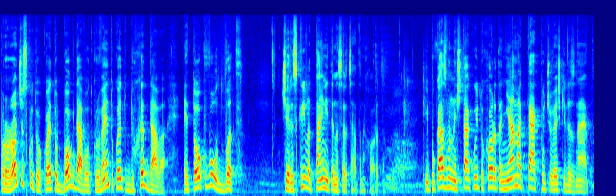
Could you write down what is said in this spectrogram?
пророческото, което Бог дава, откровението, което Духът дава, е толкова отвъд, че разкрива тайните на сърцата на хората. И показва неща, които хората няма как по-човешки да знаят.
